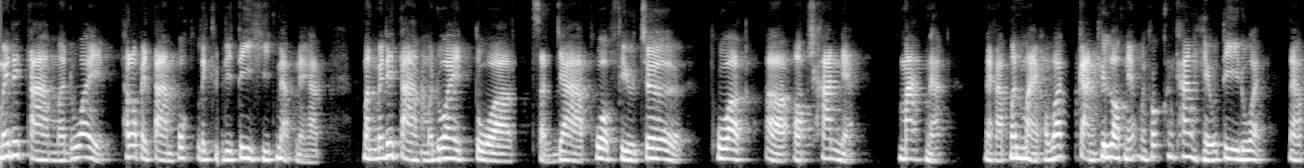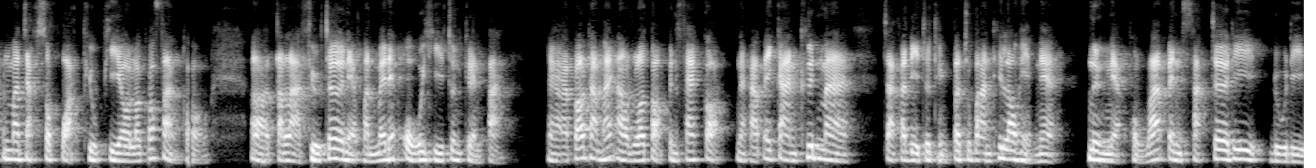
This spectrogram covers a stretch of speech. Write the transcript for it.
ไม่ได้ตามมาด้วย ถ้าเราไปตามพวก liquidity heat map นะครับมันไม่ได้ตามมาด้วยตัวสัญญาพวกฟิวเจอร์พวกออปชันเนี่ยมากนักนะครับมันหมายความว่าการขึ้นรอบนี้มันก็ค่อนข้างเฮลตี้ด้วยนะครับมันมาจากสปอร์ตเพียวๆแล้วก็ฝั่งของตลาดฟิวเจอร์เนี่ยมันไม่ได้โอเวอร์ฮีทจนเกินไปนะครับก็ทำให้เอาเราตอบเป็นแฟกต์ก่อนนะครับไอการขึ้นมาจากอดีตจนถึงปัจจุบันที่เราเห็นเนี่ย หนึ่งเนี่ยผมว่าเป็นสักเจอร์ที่ดูดี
